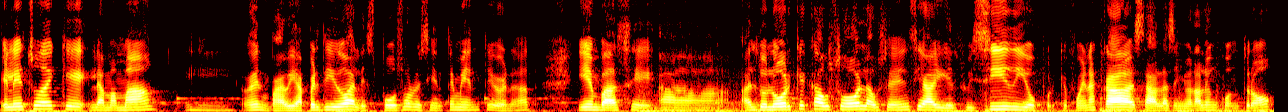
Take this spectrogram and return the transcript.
el hecho de que la mamá había perdido al esposo recientemente, ¿verdad? Y en base al dolor que causó la ausencia y el suicidio, porque fue en la casa, la señora lo encontró,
